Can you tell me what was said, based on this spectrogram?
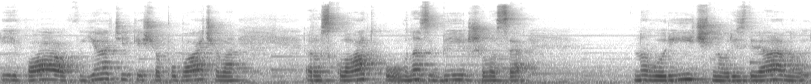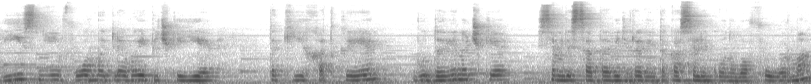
І вау, я тільки що побачила розкладку, вона збільшилася новорічну, різдвяну, різні форми для випічки є такі хатки, будиночки, 79 гривень така силіконова форма.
